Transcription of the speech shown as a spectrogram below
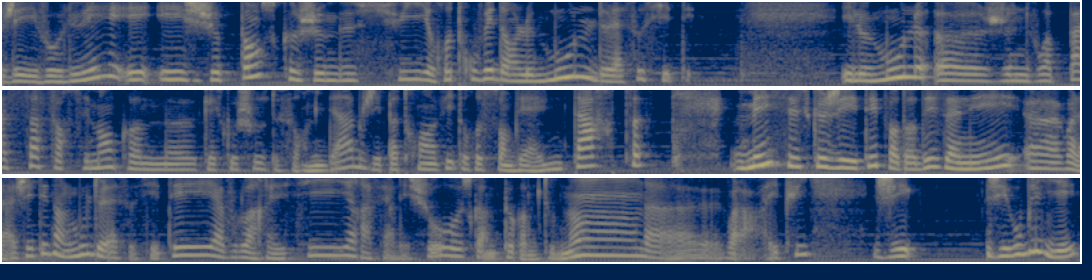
j'ai évolué et, et, je pense que je me suis retrouvée dans le moule de la société. Et le moule, je ne vois pas ça forcément comme quelque chose de formidable. J'ai pas trop envie de ressembler à une tarte. Mais c'est ce que j'ai été pendant des années. Euh, voilà, j'étais dans le moule de la société, à vouloir réussir, à faire les choses un peu comme tout le monde. Euh, voilà. Et puis, j'ai, oublié,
